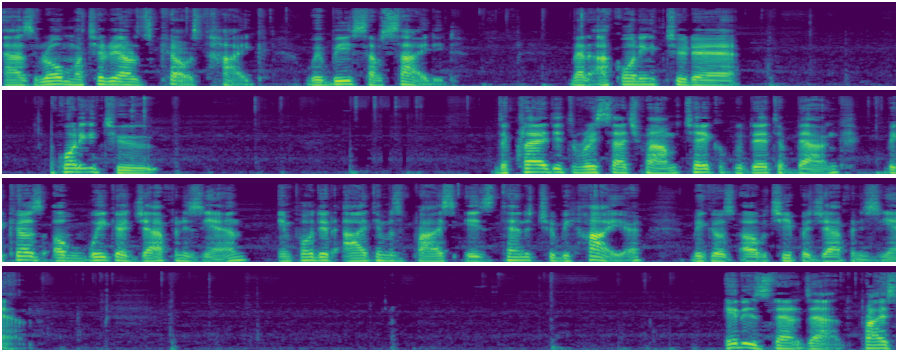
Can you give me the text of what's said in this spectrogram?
as raw materials cost hike will be subsided. But according to the according to the credit research firm Teikoku Data Bank, because of weaker Japanese yen, imported items price is tended to be higher because of cheaper Japanese yen. It is said that price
